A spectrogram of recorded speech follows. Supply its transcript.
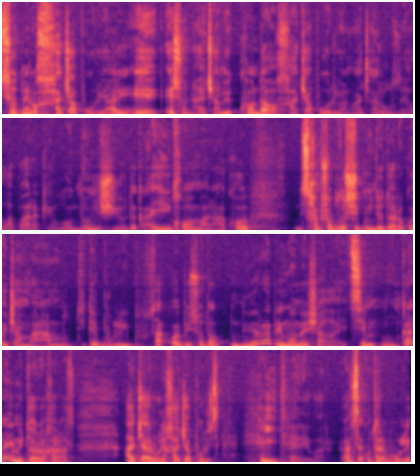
იცოდნენ რომ ხაჭაპური არის ეგ. ესო ნაჭამი გქონდაო ხაჭაპურიო აჭარულზე ლაპარაკი ლონდონშიო და კაი იყო მაგრამ აქო სამშობლოში გვინდოდა რომ გვეჭამა ამ დიდებული საკვებისო და ნერვები მომეშალა იცი? განა იმიტომ რომ ხარაც აჭარული ხაჭაპურის ჰეითერი ვარ. განსაკუთრებული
